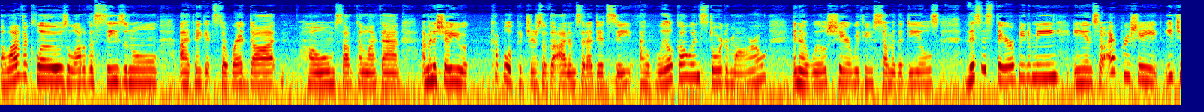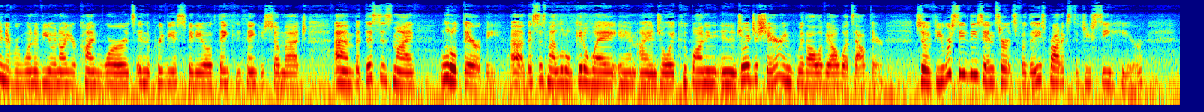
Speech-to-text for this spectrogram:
a lot of the clothes, a lot of the seasonal, I think it's the red dot home, something like that. I'm going to show you a couple of pictures of the items that I did see. I will go in store tomorrow and I will share with you some of the deals. This is therapy to me and so I appreciate each and every one of you and all your kind words in the previous video. Thank you, thank you so much. Um, but this is my little therapy. Uh, this is my little getaway and I enjoy couponing and enjoy just sharing with all of y'all what's out there. So if you receive these inserts for these products that you see here,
